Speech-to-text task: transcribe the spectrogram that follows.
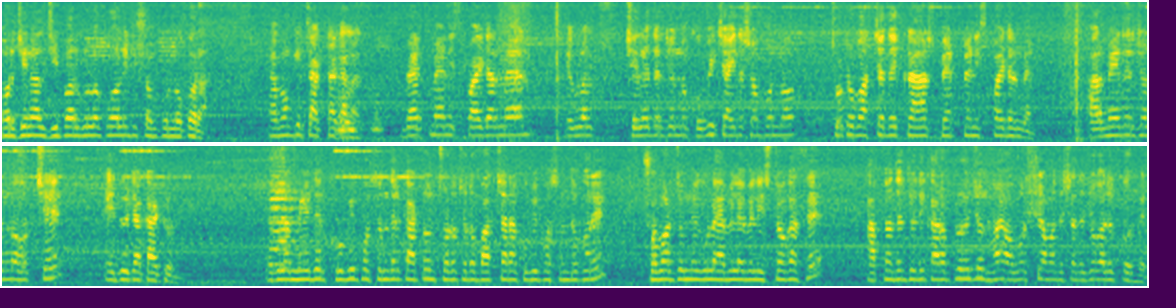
অরিজিনাল জিপারগুলো কোয়ালিটি সম্পূর্ণ করা, এবং কি চারটা কালার ব্যাটম্যান স্পাইডারম্যান এগুলো ছেলেদের জন্য খুবই চাহিদা সম্পন্ন। ছোট বাচ্চাদের ক্রাশ ব্যাটম্যান স্পাইডারম্যান আর মেয়েদের জন্য হচ্ছে এই দুইটা কার্টুন এগুলো মেয়েদের খুবই পছন্দের কার্টুন ছোট ছোট বাচ্চারা খুবই পছন্দ করে। সবার জন্য এগুলো অ্যাভেলেবেল স্টক আছে। আপনাদের যদি কারও প্রয়োজন হয়, অবশ্যই আমাদের সাথে যোগাযোগ করবেন।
